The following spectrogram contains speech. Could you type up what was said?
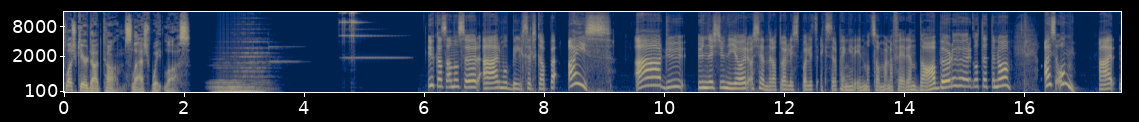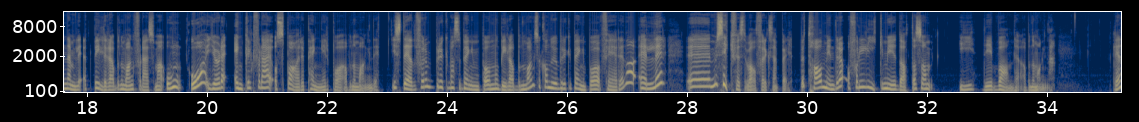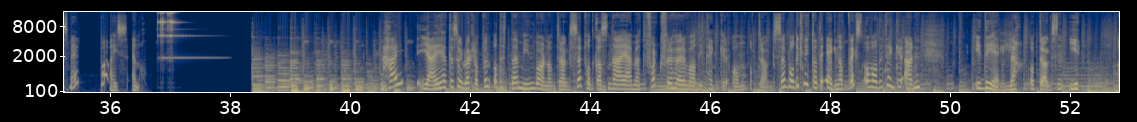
plushcare.com slash weightloss. Ukas annonsør er mobilselskapet Ice. Er du under 29 år og kjenner at du har lyst på litt ekstra penger inn mot sommeren og ferien, da bør du høre godt etter nå. Ice Ung er nemlig et billigere abonnement for deg som er ung, og gjør det enkelt for deg å spare penger på abonnementet ditt. I stedet for å bruke masse penger på mobilabonnement, så kan du jo bruke penger på ferie, da, eller eh, musikkfestival eksempel. Betal mindre og få like mye data som i de vanlige abonnementene. Les mer på ice.no. Hei, jeg heter Solveig Kloppen, og dette er Min barneoppdragelse. Podkasten der jeg møter folk for å høre hva de tenker om oppdragelse. Både knytta til egen oppvekst, og hva de tenker er den ideelle oppdragelsen i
